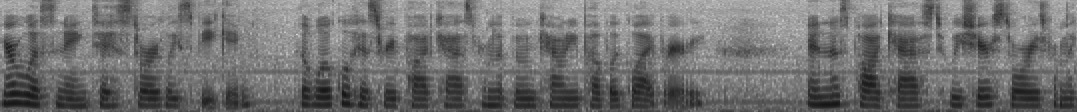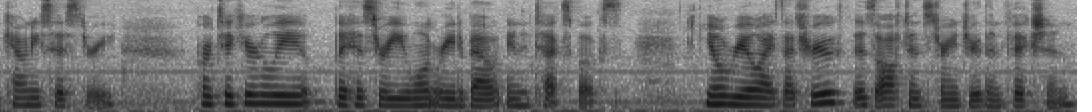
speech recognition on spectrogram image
You're listening to Historically Speaking, the local history podcast from the Boone County Public Library. In this podcast, we share stories from the county's history, particularly the history you won't read about in textbooks. You'll realize that truth is often stranger than fiction.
